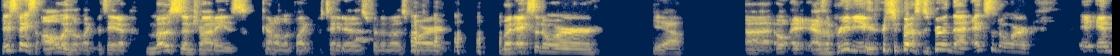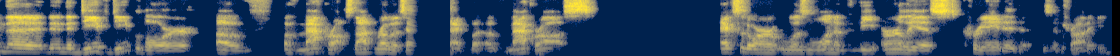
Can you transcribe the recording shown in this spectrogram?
His face always looked like potato. Most Zentradis kind of look like potatoes for the most part, but Exedore, yeah. Uh, oh, as a preview to us doing that, Exodore in the in the deep deep lore of of Macross, not Robotech, but of Macross, Exedore was one of the earliest created Zentradi.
